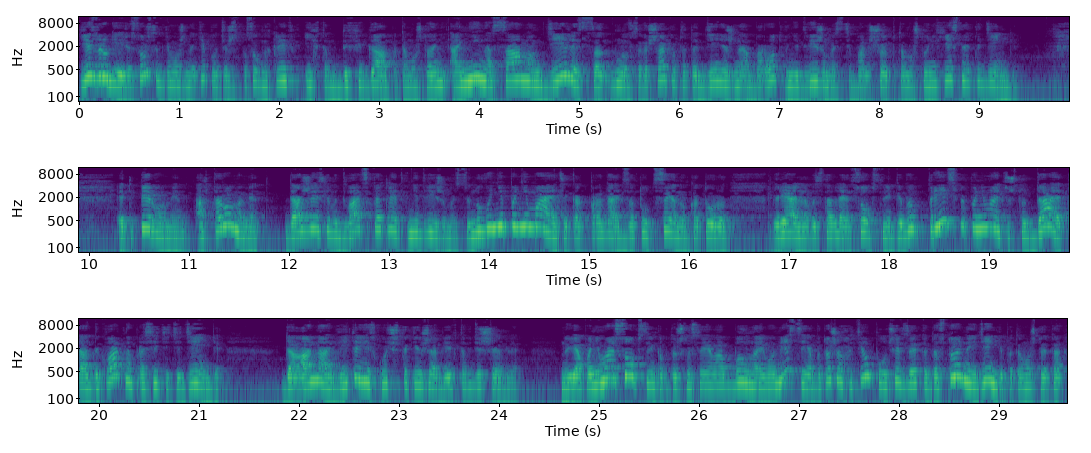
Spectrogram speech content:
Есть другие ресурсы, где можно найти платежеспособных клиентов, их там дофига, потому что они, они на самом деле со, ну, совершают вот этот денежный оборот в недвижимости большой, потому что у них есть на это деньги. Это первый момент. А второй момент, даже если вы 25 лет в недвижимости, ну, вы не понимаете, как продать за ту цену, которую реально выставляет собственник, и вы, в принципе, понимаете, что да, это адекватно просить эти деньги. Да, на Авито есть куча таких же объектов дешевле. Но я понимаю собственника, потому что если я был на его месте, я бы тоже хотел получить за это достойные деньги, потому что это,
